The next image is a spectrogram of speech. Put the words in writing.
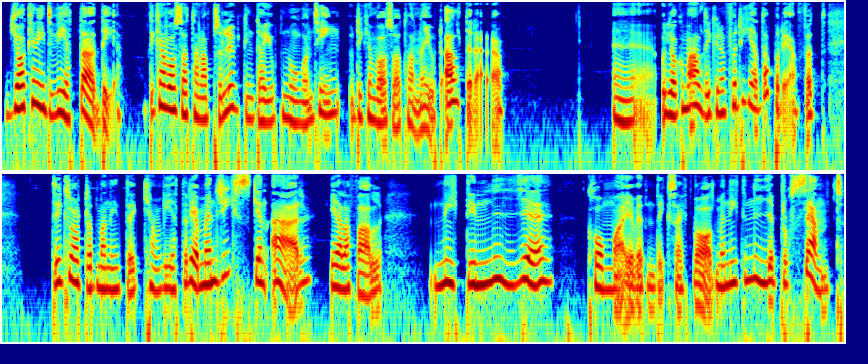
jag kan inte veta det. Det kan vara så att han absolut inte har gjort någonting och det kan vara så att han har gjort allt det där. Eh, och jag kommer aldrig kunna få reda på det för att det är klart att man inte kan veta det, men risken är i alla fall 99, komma, jag vet inte exakt vad, men 99%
